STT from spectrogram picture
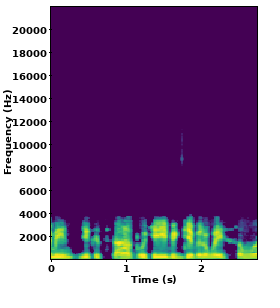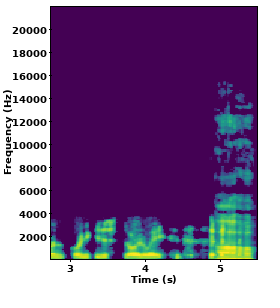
I mean, you could stop. We could even give it away to someone, or you could just throw it away. oh,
